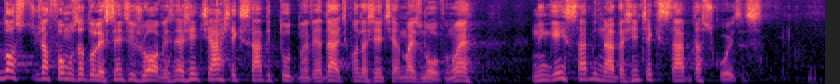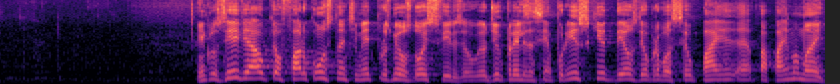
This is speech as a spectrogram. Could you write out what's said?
nós já fomos adolescentes e jovens, né? a gente acha que sabe tudo, não é verdade? Quando a gente é mais novo, não é? Ninguém sabe nada, a gente é que sabe das coisas. Inclusive é algo que eu falo constantemente para os meus dois filhos. Eu, eu digo para eles assim: é por isso que Deus deu para você o pai, é, papai e mamãe.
